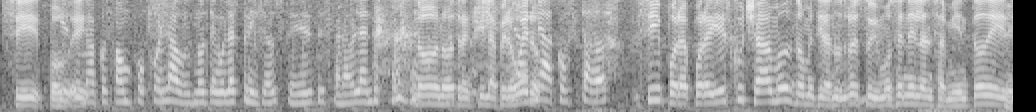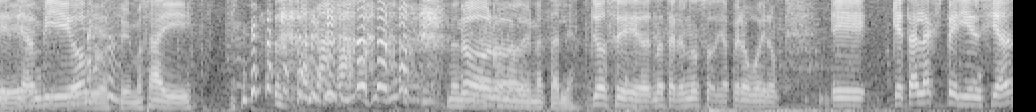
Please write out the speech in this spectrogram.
Sí, y eso eh, me ha costado un poco en la voz. No tengo la experiencia de ustedes de estar hablando. no, no, tranquila, pero Me bueno. me ha costado. Sí, por, por ahí escuchamos, no mentira, nosotros estuvimos en el lanzamiento de, de, Sí, de sí, Ambío. sí, estuvimos ahí. Nos No, mira no, con no. odio Natalia. Yo sé, Natalia nos odia, pero bueno. Eh, ¿Qué tal la experiencia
